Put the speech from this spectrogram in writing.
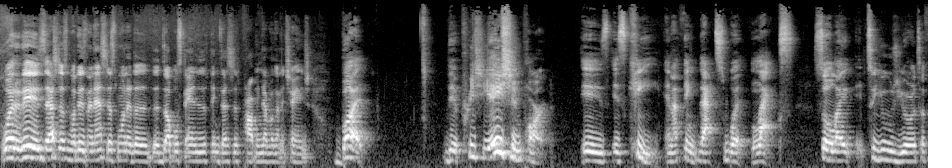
what it is, that's just what it is, and that's just one of the, the double standards of things that's just probably never going to change. But the appreciation part is is key, and I think that's what lacks. So, like to use your to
